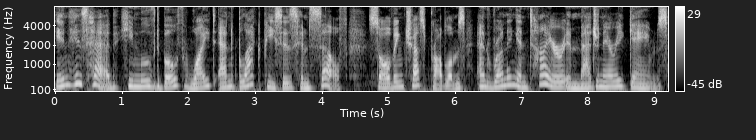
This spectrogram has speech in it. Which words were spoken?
In his head, he moved both white and black pieces himself, solving chess problems and running entire imaginary games.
